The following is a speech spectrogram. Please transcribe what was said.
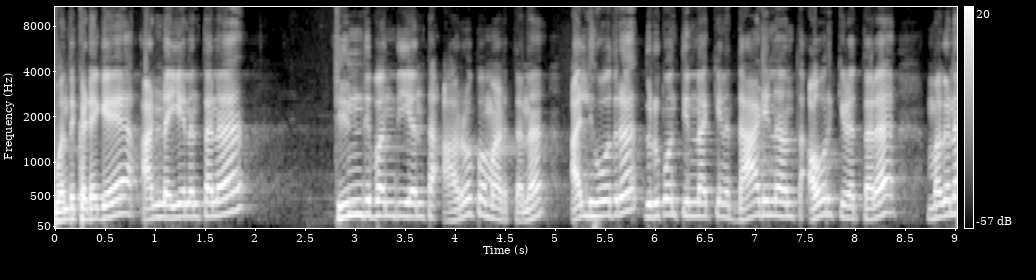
ಒಂದು ಕಡೆಗೆ ಅಣ್ಣ ಏನಂತಾನ? ತಿಂದು ಬಂದಿ ಅಂತ ಆರೋಪ ಮಾಡ್ತಾನ, ಅಲ್ಲಿ ಹೋದ್ರೆ ದುಡ್ಕೊಂಡು ತಿನ್ನಕ್ಕೇನ ದಾಡಿನ ಅಂತ ಅವ್ರು ಕೇಳ್ತಾರ, ಮಗನ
